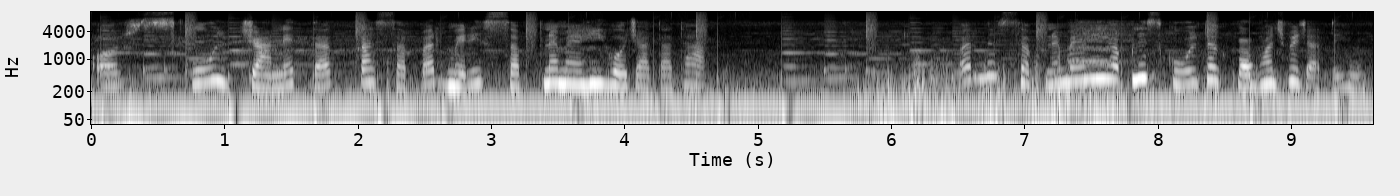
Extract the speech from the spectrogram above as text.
और स्कूल जाने तक का सफ़र मेरी सपने में ही हो जाता था। और मैं सपने में ही अपने स्कूल तक पहुँच भी जाती हूँ।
